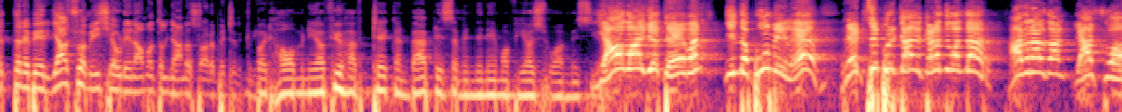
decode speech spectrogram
எத்தனை பேர் யாசுவா மேசியாவுடைய நாமத்தில் ஞானஸ்நானம் பெற்றிருக்கிறீர்கள் But how many of you have taken baptism in the name of Yeshua Messiah? யாவாகிய தேவன் இந்த பூமியிலே ரட்சிப்பிற்காக கடந்து வந்தார் அதனால்தான் யாசுவா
